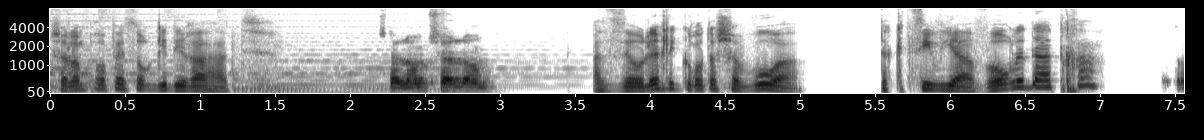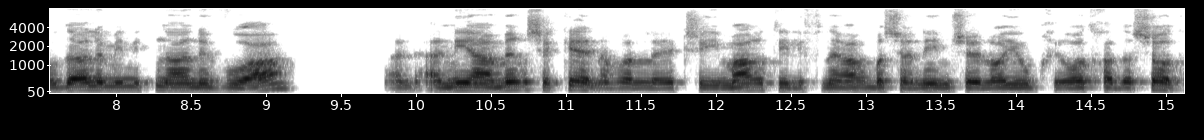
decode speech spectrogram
שלום פרופסור גידי רהט. שלום שלום. אז זה הולך לקרות השבוע. תקציב יעבור לדעתך? תודה למי ניתנה הנבואה. אני אאמר שכן, אבל אה, כשהימרתי לפני ארבע שנים שלא יהיו בחירות חדשות,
